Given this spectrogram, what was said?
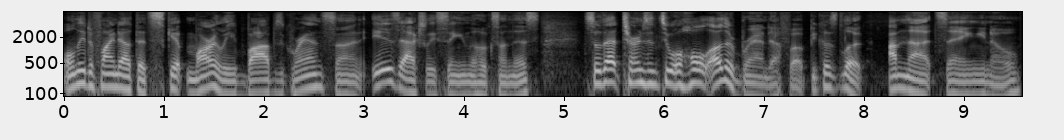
only to find out that Skip Marley, Bob's grandson, is actually singing the hooks on this. So that turns into a whole other brand f up because look, I'm not saying you know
